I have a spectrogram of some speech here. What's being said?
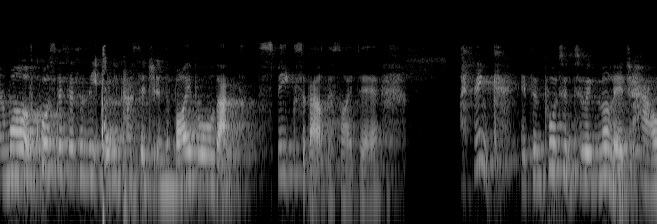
And while, of course, this isn't the only passage in the Bible that speaks about this idea, I think it's important to acknowledge how,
